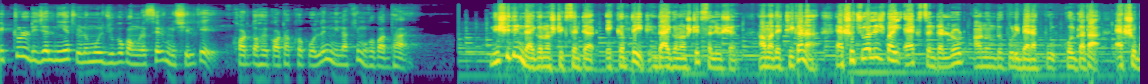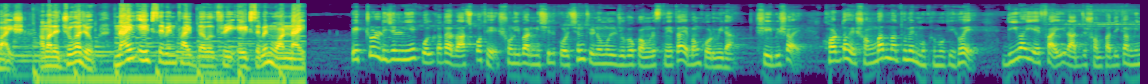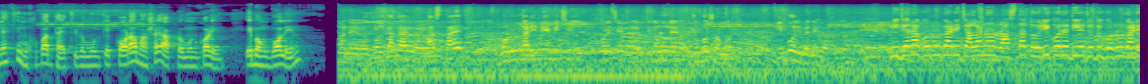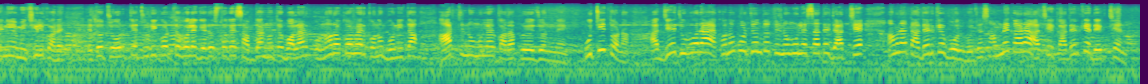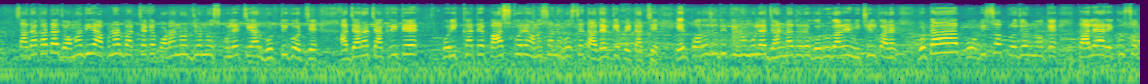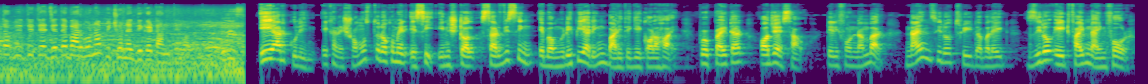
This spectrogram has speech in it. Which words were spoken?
Petrol, diesel নিয়ে তৃণমূল যুব কংগ্রেসের মিছিলকে খরদহে কটাক্ষ করলেন Meenakshi Mukhopadhyay. Nishidin diagnostic centre, a complete diagnostic solution. আমাদের ঠিকানা একশো চুয়াল্লিশ বাই এক সেন্ট্রাল রোড, আনন্দপুরি, ব্যারাকপুর, কলকাতা, একশো বাইশ। আমাদের যোগাযোগ nine eight seven five double three eight seven one nine. Petrol, diesel নিয়ে কলকাতার রাজপথে শনিবার মিছিল করেছেন তৃণমূল যুব কংগ্রেস নেতা এবং কর্মীরা। সেই বিষয়ে খড়দহে সংবাদ মাধ্যমের মুখোমুখি হয়ে ডিওয়াইএফআই রাজ্য সম্পাদিকা মীনাক্ষী মুখোপাধ্যায় তৃণমূলকে কড়া ভাষায় আক্রমণ করেন এবং বলেন মানে কলকাতার রাস্তায় গরুর গাড়ি নিয়ে মিছিল করেছে তৃণমূলের সংগঠন কি বলবেন এবার? নিজেরা গরুর গাড়ি চালানোর রাস্তা তৈরি করে দিয়ে যদি গরুর গাড়ি নিয়ে মিছিল করে, এ তো চোরকে চুরি করতে বলে গেরস্থকে সাবধান হতে বলার কোনো রকমের কোনো বনিতা আর তৃণমূলের করা প্রয়োজন নেই। উচিতও না। আর যে যুবরা এখনও পর্যন্ত তৃণমূলের সাথে যাচ্ছে, আমরা তাদেরকে বলব যে সামনে কারা আছে, কাদেরকে দেখছেন? সাদা খাতা জমা দিয়ে আপনার বাচ্চাকে পড়ানোর জন্য স্কুলের চেয়ার ভর্তি করছে। আর যারা চাকরিতে পরীক্ষাতে পাস করে অনশনে বসছে তাদেরকে পেটাচ্ছে। এরপরও যদি তৃণমূলের ঝান্ডা ধরে গরুর গাড়ির মিছিল করেন, গোটা ভবিষ্যৎ প্রজন্মকে তাহলে আর একুশ শতাব্দীতে যেতে পারব না, পিছনের দিকে টানতে হবে। এ আর কুলিং এখানে সমস্ত রকমের এসি ইনস্টল, সার্ভিসিং এবং রিপেয়ারিং বাড়িতে গিয়ে করা হয়। Proprietor Ajay Sau, telephone number nine zero three double eight zero eight five nine four.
